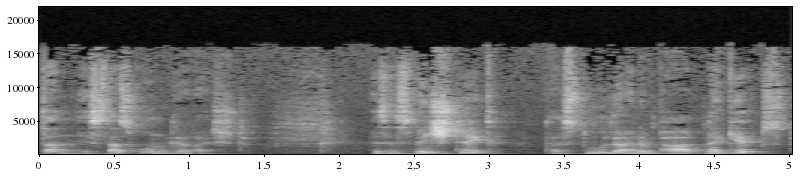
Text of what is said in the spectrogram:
dann ist das ungerecht. Es ist wichtig, dass du deinem Partner gibst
